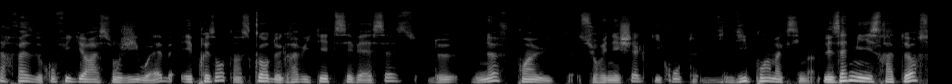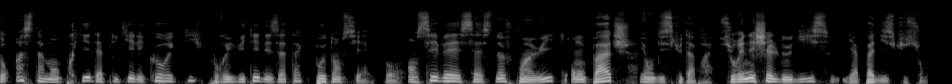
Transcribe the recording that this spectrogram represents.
l'interface interface de configuration JWeb et présente un score de gravité de CVSS de 9.8 sur une échelle qui compte 10 points maximum. Les administrateurs sont instamment priés d'appliquer les correctifs pour éviter des attaques potentielles. Bon, en CVSS 9.8, on patch et on discute après. Sur une échelle de 10, il n'y a pas discussion,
